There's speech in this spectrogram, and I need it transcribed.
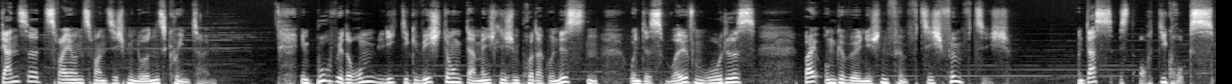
ganze 22 Minuten Screentime. Im Buch wiederum liegt die Gewichtung der menschlichen Protagonisten und des Wolfenrudels bei ungewöhnlichen 50-50. Und das ist auch die Krux.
